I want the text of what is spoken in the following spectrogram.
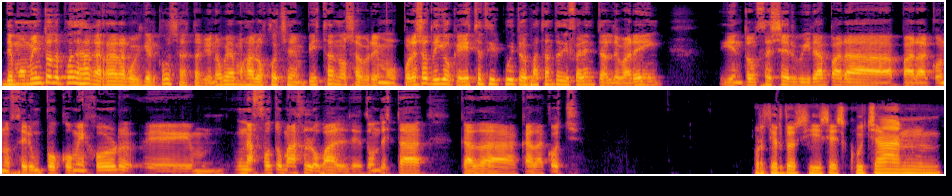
de momento te puedes agarrar a cualquier cosa. Hasta que no veamos a los coches en pista, no sabremos. Por eso te digo que este circuito es bastante diferente al de Bahrein y entonces servirá para, para conocer un poco mejor eh, una foto más global de dónde está cada, cada coche. Por cierto, si se escuchan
